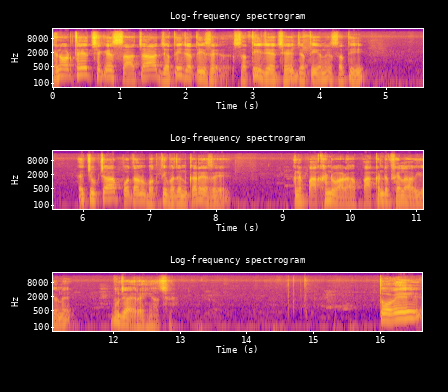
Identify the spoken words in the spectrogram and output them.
એનો અર્થ એ છે કે સાચા જતી જતી સતી જે છે, જતી અને સતી, એ ચૂપચાપ પોતાનું ભક્તિ ભજન કરે છે અને પાખંડવાળા પાખંડ ફેલાવી અને પૂજાઈ રહ્યા છે. તો હવે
